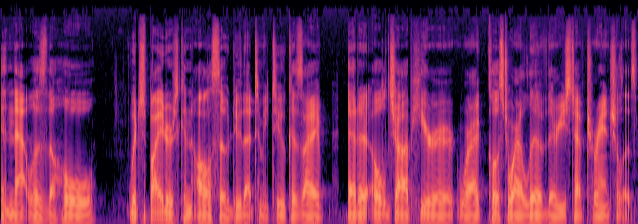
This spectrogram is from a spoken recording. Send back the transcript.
and that was the whole which spiders can also do that to me too because i at an old job here where i close to where i live there used to have tarantulas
